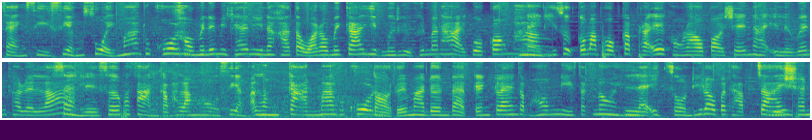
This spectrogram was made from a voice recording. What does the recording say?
แสงสีเสียงสวยมากทุกคน เขาไม่ได้มีแค่นี้นะคะ แต่ว่าเราไม่กล้าหยิบมือถือขึ้นมาถ่ายกลัวกล้องพังในที่สุดก็มาพบกับพระเอกของเรา Porsche 911 Carrera แสงเลเซอร์ผสานกับพลังของเสียงอลังการมากทุกคน ต่อด้วยมาเดินแบบแกล้งๆกับห้องนี้สักหน่อย และอีกโซนที่เราประทับใจ Vision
